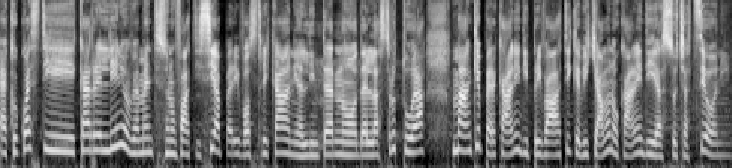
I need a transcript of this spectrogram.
Ecco, questi carrellini ovviamente sono fatti sia per i vostri cani all'interno della struttura, ma anche per cani di privati che vi chiamano cani di associazioni.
